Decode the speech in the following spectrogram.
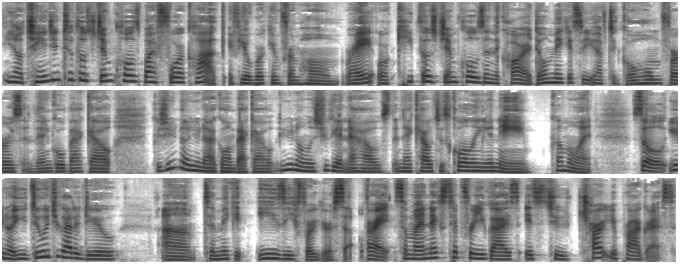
you know, change into those gym clothes by four o'clock if you're working from home, right? Or keep those gym clothes in the car. Don't make it so you have to go home first and then go back out because you know you're not going back out. You know, once you get in the house and that couch is calling your name, come on. So, you know, you do what you got to do um, to make it easy for yourself. All right. So, my next tip for you guys is to chart your progress.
